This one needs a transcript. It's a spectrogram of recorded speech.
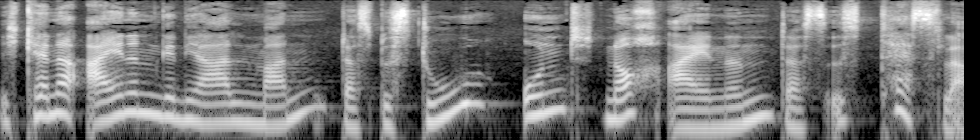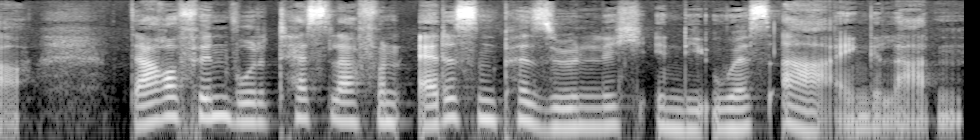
ich kenne einen genialen Mann, das bist du, und noch einen, das ist Tesla. Daraufhin wurde Tesla von Edison persönlich in die USA eingeladen.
